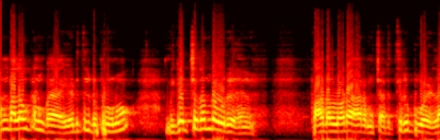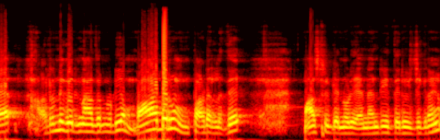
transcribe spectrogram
அந்த அளவுக்கு நம்ம எடுத்துக்கிட்டு போகணும். மிகச்சிறந்த ஒரு பாடலோடு ஆரம்பித்தார் திருப்புகழில் அருணகிரிநாதனுடைய மாபெரும் பாடல் இது மாஸ்டருக்கு என்னுடைய நன்றியை தெரிவிச்சுக்கிறேன்.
